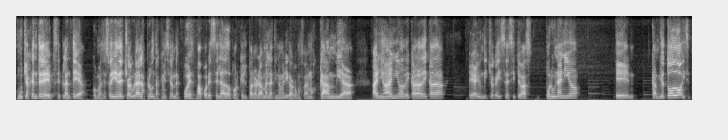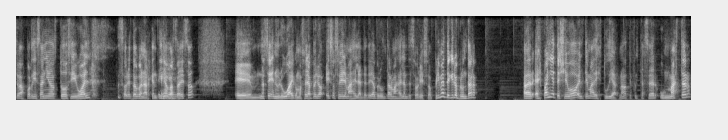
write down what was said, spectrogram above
mucha gente se plantea cómo es eso. Y de hecho, alguna de las preguntas que me hicieron después va por ese lado, porque el panorama en Latinoamérica, como sabemos, cambia año a año, década a década. Eh, hay un dicho que dice, si te vas por un año, eh, cambió todo, y si te vas por 10 años, todo sigue igual. Sobre todo con Argentina pasa eso. Eh, no sé en Uruguay cómo será, pero eso se viene más adelante. Te voy a preguntar más adelante sobre eso. Primero te quiero preguntar, a ver, a España te llevó el tema de estudiar, ¿no? Te fuiste a hacer un máster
